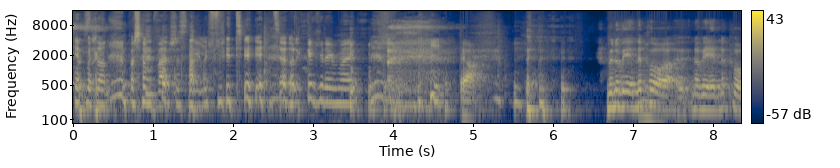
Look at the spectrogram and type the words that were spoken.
Bare sånn, bare sånn vær så snill, flytt ut. Jeg orker ikke deg mer. Ja. Men når vi er inne på, når vi er inne på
